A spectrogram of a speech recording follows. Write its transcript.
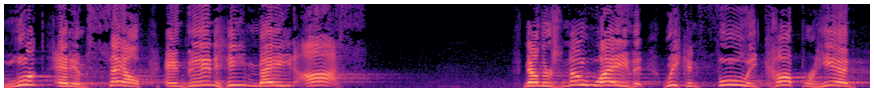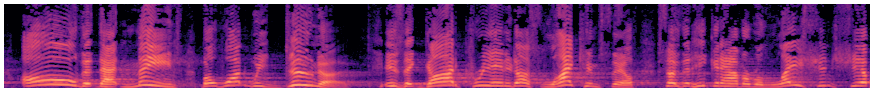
looked at himself and then he made us. Now, there's no way that we can fully comprehend all that that means, but what we do know is that God created us like himself so that he could have a relationship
